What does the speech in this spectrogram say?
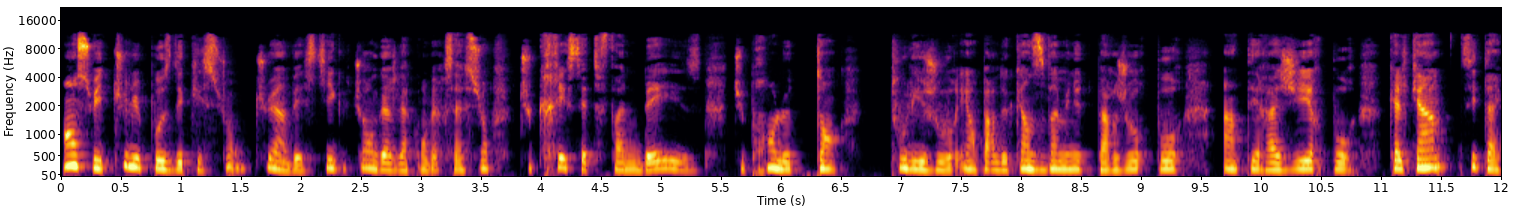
Ensuite, tu lui poses des questions, tu investigues, tu engages la conversation, tu crées cette fanbase, tu prends le temps tous les jours et on parle de 15-20 minutes par jour pour interagir pour quelqu'un si as,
